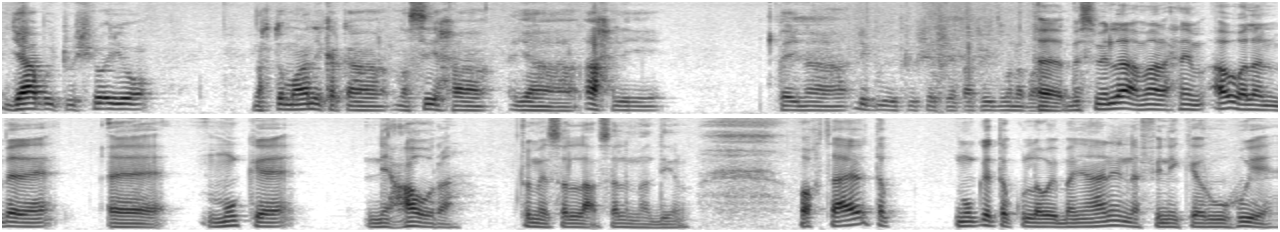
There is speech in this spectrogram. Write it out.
jabu itushiro hiyo natumani katika nasiha ya ahli baina libu itushiro shekh afiduna Eh, barakallah. bismillah rahman rahim awalan mbele eh, muke ni aura mtume sallallahu alaihi wasallam adino we banyane na finike ruhuye.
